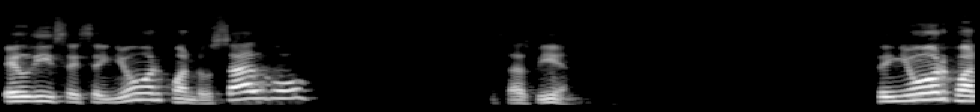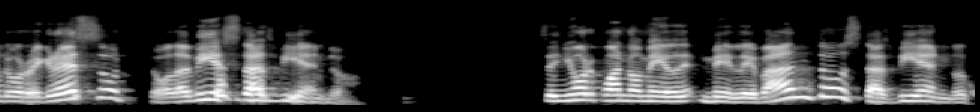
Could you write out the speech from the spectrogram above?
Él dice, Señor, cuando salgo, estás bien. Señor, cuando regreso, todavía estás viendo. Señor, cuando me, levanto, estás viendo.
